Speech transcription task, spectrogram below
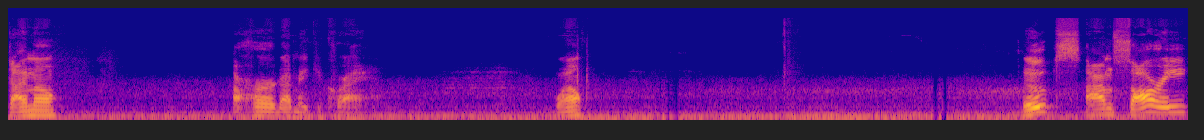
Dymo, I heard I made you cry. Well, oops, I'm sorry.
